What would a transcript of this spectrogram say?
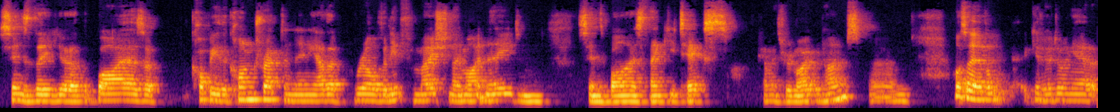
sends the uh, the buyers a copy of the contract and any other relevant information they might need, and sends buyers thank you texts coming through my open homes. Um, also, have a, get her doing out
